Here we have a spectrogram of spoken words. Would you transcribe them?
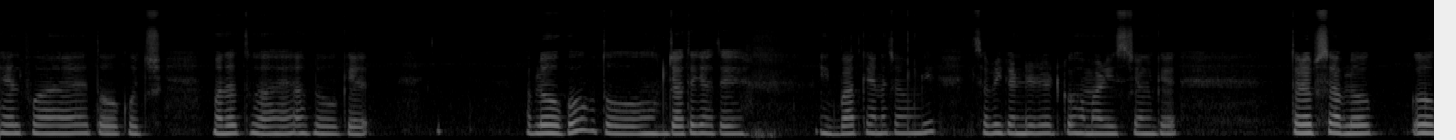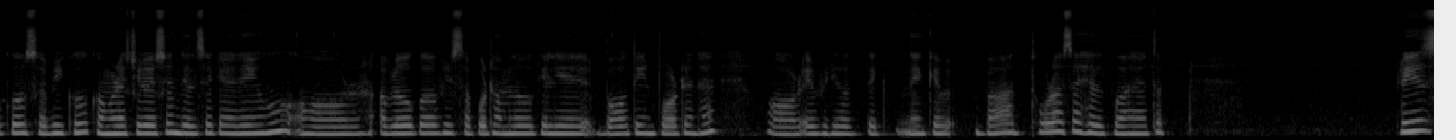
हेल्प हुआ है तो कुछ मदद हुआ है आप लोगों के, आप लोगों को तो जाते जाते एक बात कहना चाहूँगी, सभी कैंडिडेट को हमारे इस चैनल के तरफ़ से आप लोगों को, सभी को कॉन्ग्रेचुलेसन दिल से कह रही हूँ और आप लोगों का भी सपोर्ट हम लोगों के लिए बहुत ही इम्पोर्टेंट है और ये वीडियो देखने के बाद थोड़ा सा हेल्प हुआ है तो प्लीज़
